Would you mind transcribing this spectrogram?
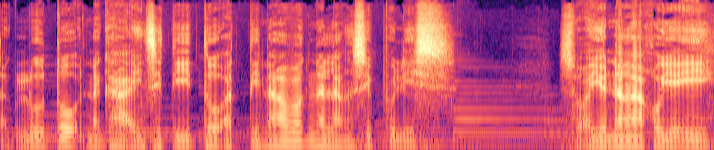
nagluto, naghain si Tito at tinawag na lang si pulis. So ayun na nga Kuya E.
